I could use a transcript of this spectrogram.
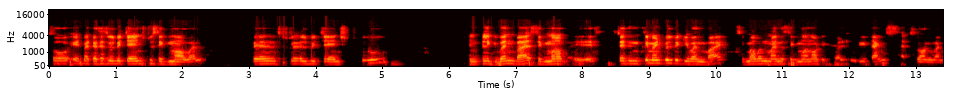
So it, my stresses will be changed to sigma one Pens will be changed to and will be given by sigma stage increment will be given by sigma 1 minus sigma naught equal to d times epsilon 1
